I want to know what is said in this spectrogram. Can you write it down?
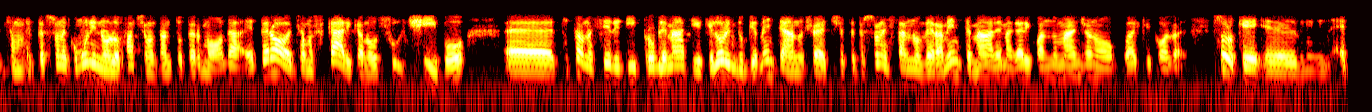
diciamo, le persone comuni non lo facciano tanto per moda, però diciamo, scaricano sul cibo eh, tutta una serie di problematiche che loro indubbiamente hanno, cioè certe persone stanno veramente male magari quando mangiano qualche cosa, solo che eh, è,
